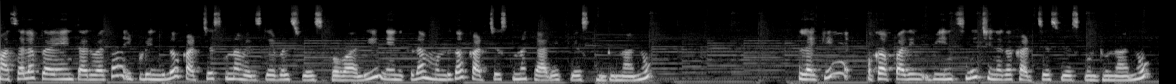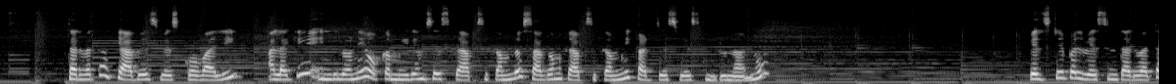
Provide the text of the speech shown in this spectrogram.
మసాలా ఫ్రై అయిన తర్వాత ఇప్పుడు ఇందులో కట్ చేసుకున్న వెజిటేబుల్స్ వేసుకోవాలి. నేను ఇక్కడ ముందుగా కట్ చేసుకున్న క్యారెట్ వేసుకుంటున్నాను. అలాగే ఒక పది బీన్స్ని చిన్నగా కట్ చేసి వేసుకుంటున్నాను. తర్వాత క్యాబేజ్ వేసుకోవాలి. అలాగే ఇందులోనే ఒక మీడియం సైజ్ క్యాప్సికంలో సగం క్యాప్సికంని కట్ చేసి వేసుకుంటున్నాను. వెజిటేబుల్ వేసిన తర్వాత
